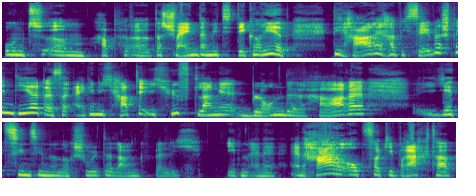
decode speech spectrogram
und ähm, habe äh, das Schwein damit dekoriert. Die Haare habe ich selber spendiert, also eigentlich hatte ich hüftlange blonde Haare. Jetzt sind sie nur noch schulterlang, weil ich eben eine, ein Haaropfer gebracht habe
